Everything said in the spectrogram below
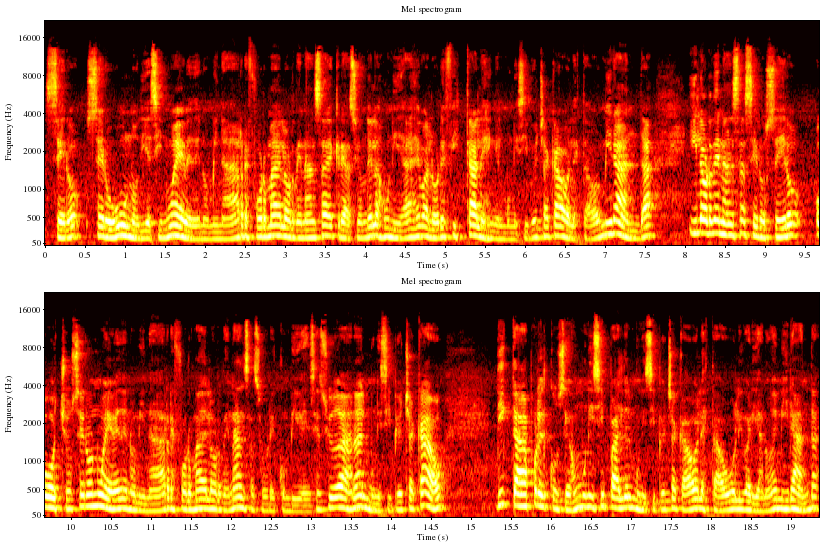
00119, denominada Reforma de la Ordenanza de Creación de las Unidades de Valores Fiscales en el municipio de Chacao, el estado de Miranda, y la Ordenanza 00809, denominada Reforma de la Ordenanza sobre Convivencia Ciudadana del municipio de Chacao, dictadas por el Consejo Municipal del municipio de Chacao del estado bolivariano de Miranda,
